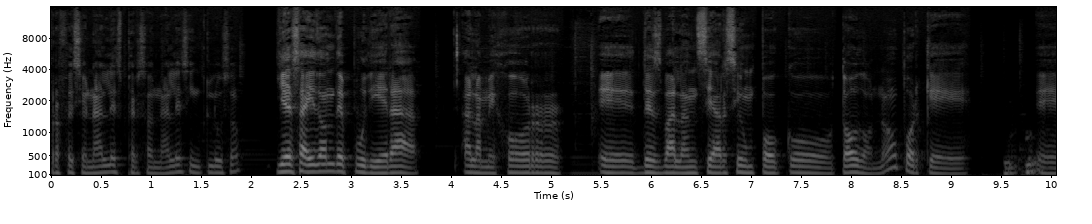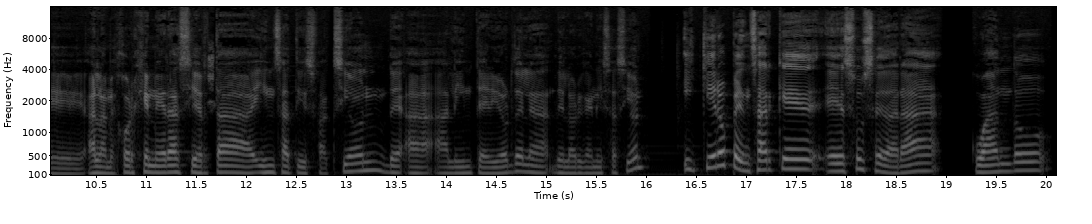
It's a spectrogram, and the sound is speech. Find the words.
profesionales, personales incluso. Y es ahí donde pudiera a lo mejor eh, desbalancearse un poco todo, ¿no? Porque eh, a lo mejor genera cierta insatisfacción de, al interior de la, de la organización. Y quiero pensar que eso se dará cuando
